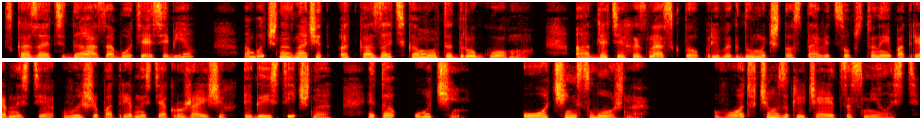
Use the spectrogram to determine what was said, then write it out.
Сказать «да» заботе о себе обычно значит отказать кому-то другому, а для тех из нас, кто привык думать, что ставить собственные потребности выше потребностей окружающих эгоистично, это очень, очень сложно. Вот в чем заключается смелость.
